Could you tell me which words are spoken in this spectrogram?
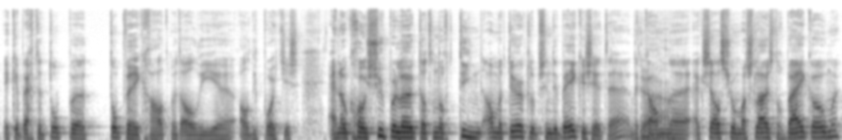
Ik heb echt een top, uh, topweek gehad met al die, uh, al die potjes. En ook gewoon superleuk dat er nog tien amateurclubs in de beker zitten. Hè? Er ja. kan Excelsior Maasluis nog bij komen.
